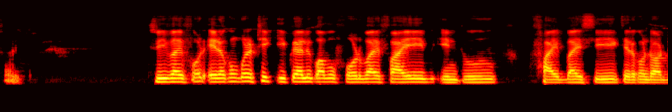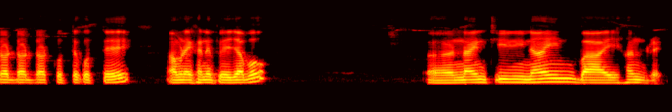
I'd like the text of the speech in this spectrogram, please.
sorry three by four এরকম করে ঠিক ইকুয়ালি পাবো four by five into five by six এরকম ডট ডট ডট ডট করতে করতে আমরা এখানে পেয়ে যাব নাইনটি নাইন বাই হান্ড্রেড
